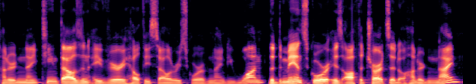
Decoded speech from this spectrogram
119,000, a very healthy salary score of 91. The demand score is off the charts at 109.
